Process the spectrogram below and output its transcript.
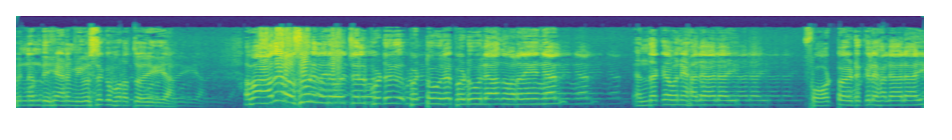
പിന്നെന്ത് ചെയ്യാണ്? മ്യൂസിക് പുറത്തു വരികയാണ്. അപ്പൊ അത് റസൂൽ നിരോധിച്ചതിൽ പെട്ടു പെടൂല എന്ന് പറഞ്ഞു കഴിഞ്ഞാൽ എന്തൊക്കെ അവന് ഹലാലായി? ഫോട്ടോ എടുക്കൽ ഹലാലായി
